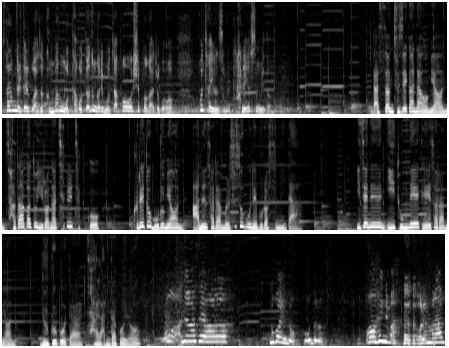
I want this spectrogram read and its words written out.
사람들 데리고 와서 금방 못하고 떠든거리 못 잡고 싶어가지고 혼자 연습을 많이 했습니다. 낯선 주제가 나오면 자다가도 일어나 책을 찾고 그래도 모르면 아는 사람을 수소문해 물었습니다. 이제는 이 동네에 대해서라면 누구보다 잘 안다고요. 어, 안녕하세요. 누가 있노, 오늘은? 어, 형님아, 오랜만.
